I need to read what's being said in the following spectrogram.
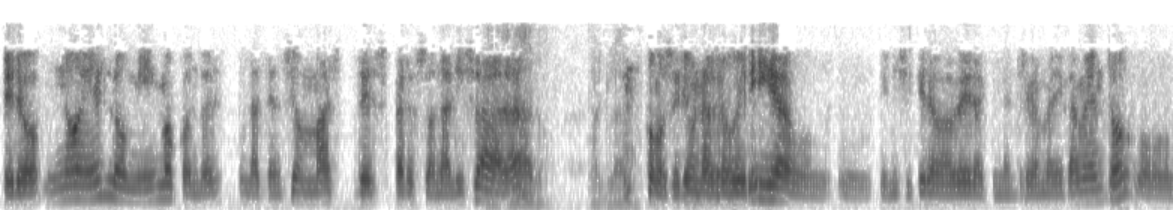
pero no es lo mismo cuando es una atención más despersonalizada, como sería una droguería o, que ni siquiera va a haber a quien le entrega el medicamento o,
